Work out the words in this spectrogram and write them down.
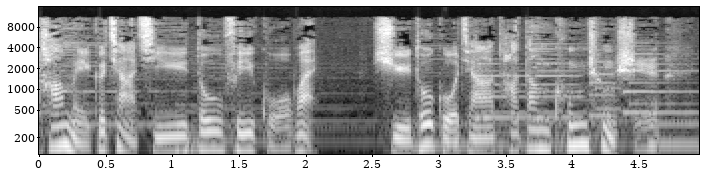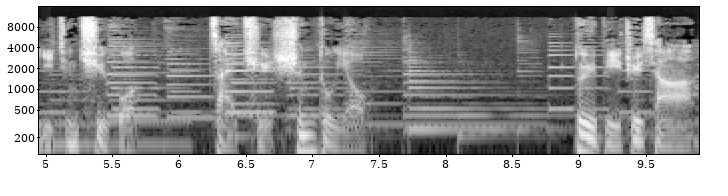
他每个假期都飞国外，许多国家他当空乘时已经去过，再去深度游。对比之下，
